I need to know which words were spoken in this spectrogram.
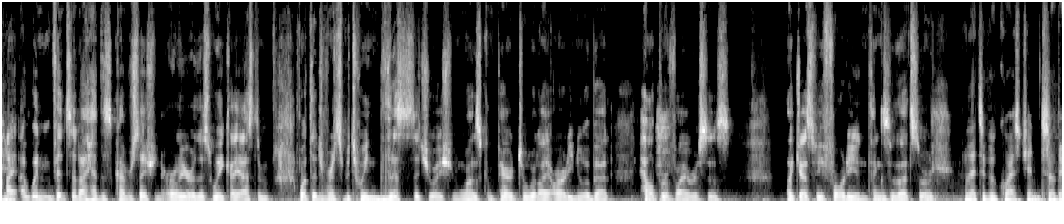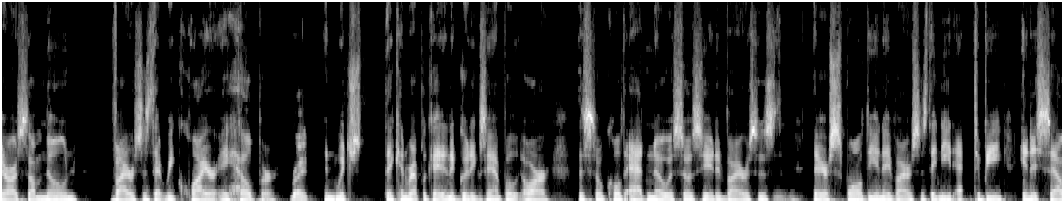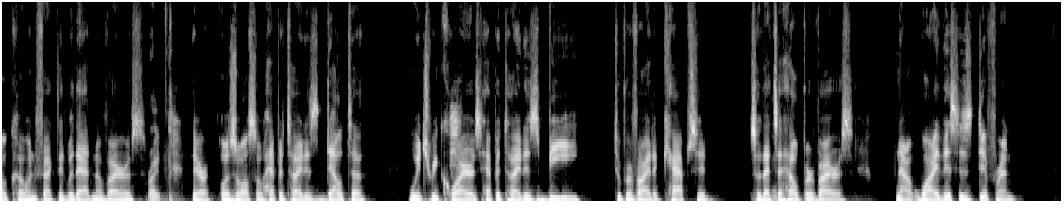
I, I, when Vince and I had this conversation earlier this week, I asked him what the difference between this situation was compared to what I already knew about helper viruses, like SV40 and things of that sort. Well, that's a good question. So there are some known viruses that require a helper Right. in which they can replicate. And a good example are the so-called adeno-associated viruses. Mm-hmm. They are small DNA viruses. They need to be in a cell co-infected with adenovirus. Right. There was also hepatitis delta, which requires hepatitis B to provide a capsid. So that's a mm-hmm. helper virus. Now, why this is different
